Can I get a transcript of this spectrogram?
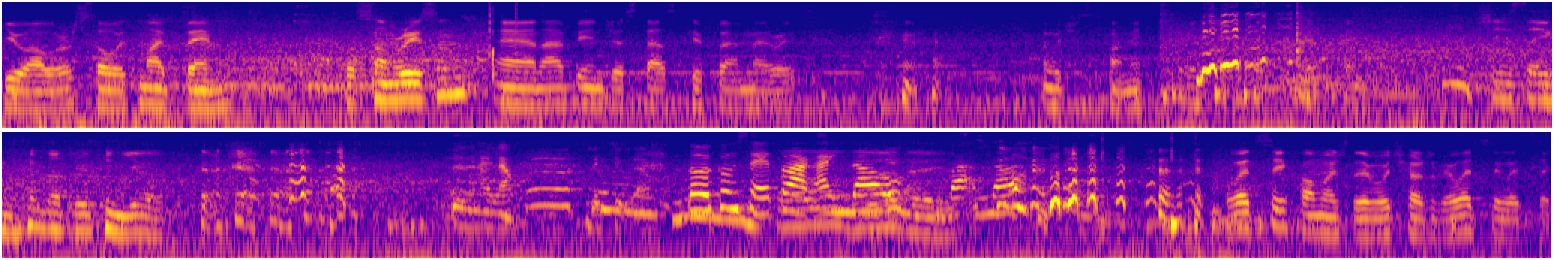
few hours, so it might bend for some reason. And I've been just asked if I'm married, which is funny. She's saying I'm not ripping you. tôi hay tôi không sẽ toạc anh đâu bạn đâu let's see how much they will charge me let's see let's see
